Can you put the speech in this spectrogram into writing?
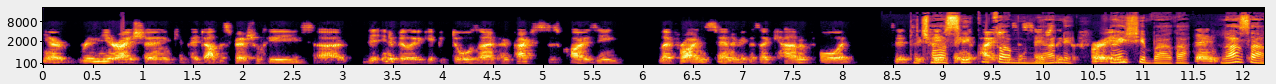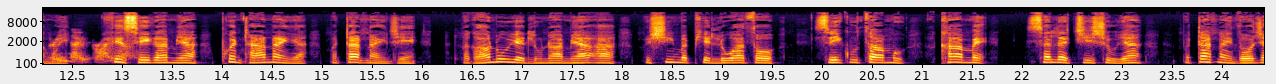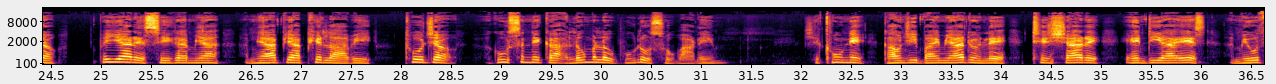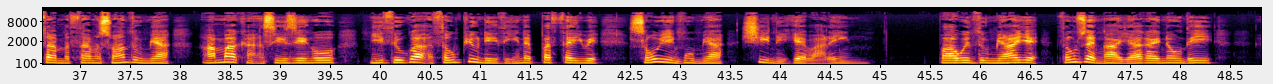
you know, remuneration compared to other specialties, uh, the inability to keep your doors open, practices closing left, right, and centre because they can't afford to, to တခြား keep ဆေး seeing ကု the သ patients မှုများ essentially နဲ့ for free. တိုင်းရှင်ပါက then လာစာ it's a ငွေ pretty no-brainer. သင်ဆေးကမ်းများဖွင့်ထားနိုင်ရန်မတတ်နိုင်ခြင်း၎င်းတို့ရဲ့လူနာများအားမရှိမဖြစ်လိုအပ်သောဆေးကုသမှုအခမဲ့ဆက်လက်ကြည့်ရှုရန်မတတ်နိုင်သောကြောင့်ပေးရတဲ့ဆေးကမ်းများအများပြားဖြစ်လာပြီးထို့ကြောင့် အခုစနစ်ကအလုံးမလုံးဘူးလို့ဆိုပါတယ်။ယခုနှစ်ခေါင်းကြီးပိုင်းများတွင်လည်းထင်ရှားတဲ့ NDIS အမျိုးသားမသန်မစွမ်းသူများအာမခံအစီအစဉ်ကိုမြည်သူကအသုံးပြုနေသည်နှင့်ပတ်သက်၍စိုးရိမ်မှုများရှိနေခဲ့ပါတယ်။ပါဝင်သူများရဲ့35ရာခိုင်နှုန်းသည်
